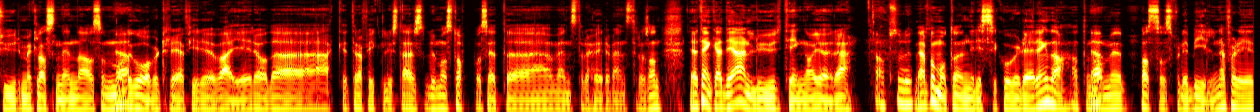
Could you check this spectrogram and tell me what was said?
tur med klassen din, da, så må Ja. du gå over tre-fire veier, og det er ikke trafikklys der, så du må stoppe og se til venstre, høyre, venstre og sånn. Det tenker jeg det er en lur ting å gjøre. Absolutt. Det er på en måte en risikovurdering, da. At nå Ja. må vi passe oss for de bilene, fordi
